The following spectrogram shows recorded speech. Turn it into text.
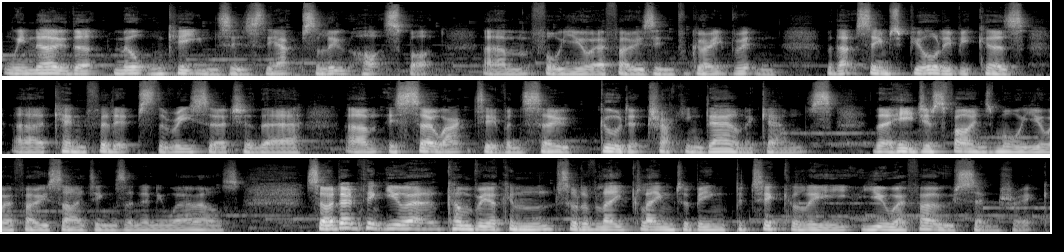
we know that Milton Keynes is the absolute hotspot um, for UFOs in Great Britain. But that seems purely because uh, Ken Phillips, the researcher there, um, is so active and so good at tracking down accounts that he just finds more UFO sightings than anywhere else. So I don't think U- Cumbria can sort of lay claim to being particularly UFO centric,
